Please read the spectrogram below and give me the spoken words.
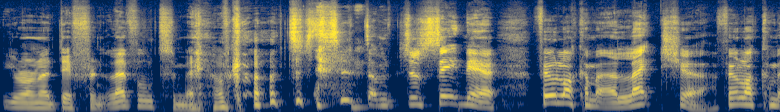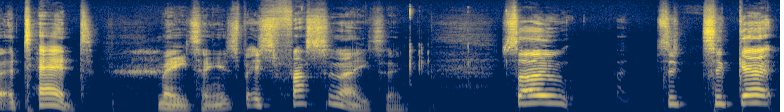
you're on a different level to me. I'm just I'm just sitting here. I feel like I'm at a lecture. I feel like I'm at a TED meeting. It's it's fascinating. So to to get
